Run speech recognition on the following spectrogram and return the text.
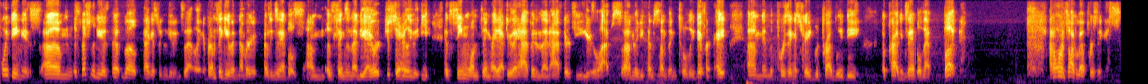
point being is, um, especially because, uh, well, I guess we can get into that later, but I'm thinking of a number of examples um, of things in NBA or just generally that you have seen one thing right after they happen, and then after a few years elapse, um, they become something totally different, right? Um, and the Porzingis trade would probably be a prime example of that. But I don't want to talk about Porzingis.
